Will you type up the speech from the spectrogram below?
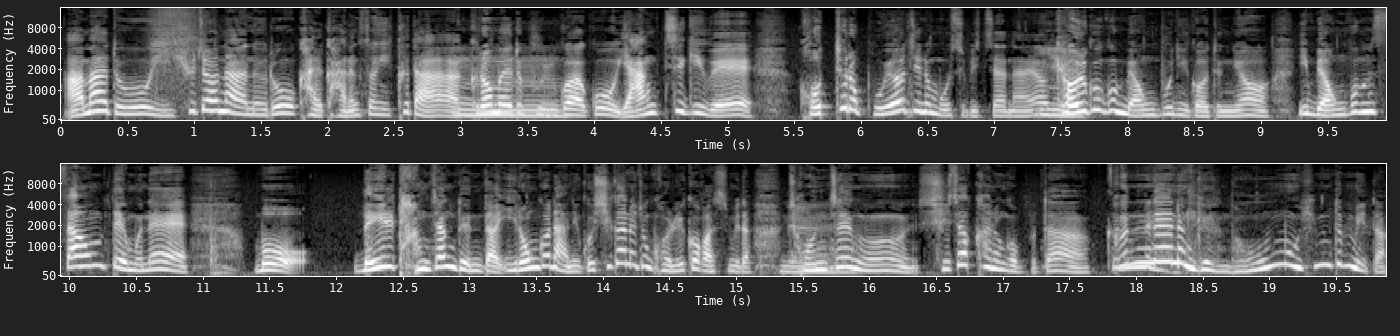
아마도 이 휴전안으로 갈 가능성이 크다. 음. 그럼에도 불구하고 양측이 왜 겉으로 보여지는 모습 있잖아요. 예. 결국은 명분이거든요. 이 명분 싸움 때문에 뭐 내일 당장 된다 이런 건 아니고 시간은 좀 걸릴 것 같습니다. 네. 전쟁은 시작하는 것보다 끝내는 게 너무 힘듭니다.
